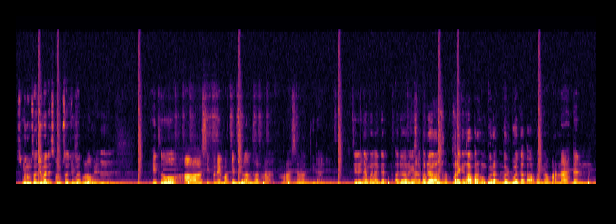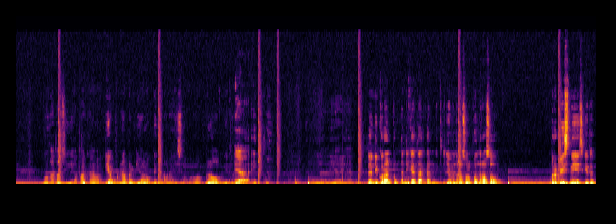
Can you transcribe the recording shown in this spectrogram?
sebelum sholat Jumat ya, sebelum sholat Jumat. sebelum ya Hmm. Itu eh, si penembaknya bilang karena merasa tidak Tidak nyaman ada ada orang Islam. ada Padahal kan mereka nggak pernah berbuat apa-apa gitu. nggak pernah dan gua nggak tahu sih apakah dia pernah berdialog dengan orang Islam apa belum gitu Ya itu. iya iya iya Dan di Quran pun kan dikatakan gitu. Zaman Rasul pun Rasul berbisnis gitu,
